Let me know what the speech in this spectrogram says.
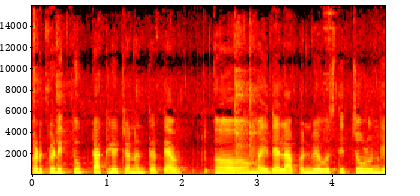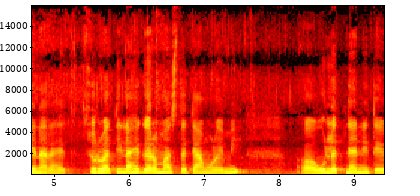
कडकडीत तूप टाकल्याच्या नंतर त्या मैद्याला आपण व्यवस्थित चोळून घेणार आहेत. सुरुवातीला हे गरम असतं त्यामुळे मी उलटण्याने ते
